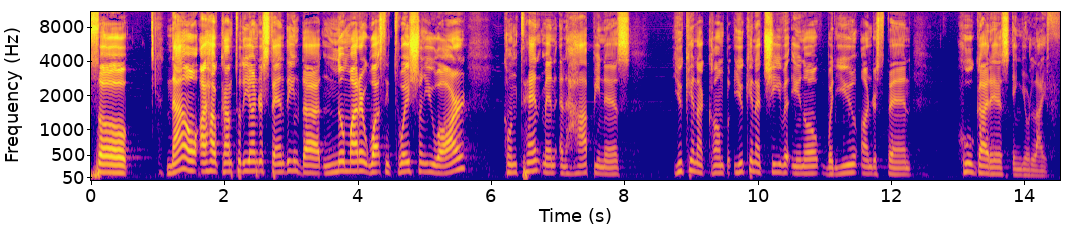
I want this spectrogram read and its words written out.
So now I have come to the understanding that no matter what situation you are, contentment and happiness, you can accomplish, you can achieve it, you know, when you understand who God is in your life.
